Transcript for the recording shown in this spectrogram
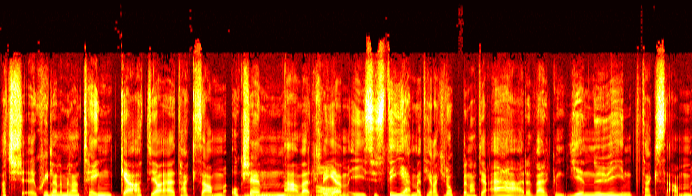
att sk- skillnaden mellan tänka att jag är tacksam och Mm. känna verkligen i systemet, hela kroppen, att jag är verkligen genuint tacksam.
